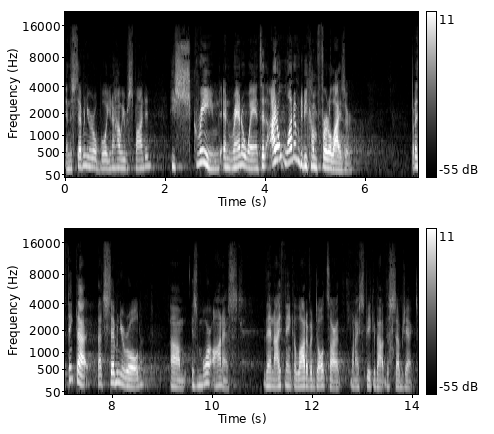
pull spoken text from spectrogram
And the seven year old boy, you know how he responded? He screamed and ran away and said, I don't want him to become fertilizer. But I think that that seven year old um, is more honest than I think a lot of adults are when I speak about this subject.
